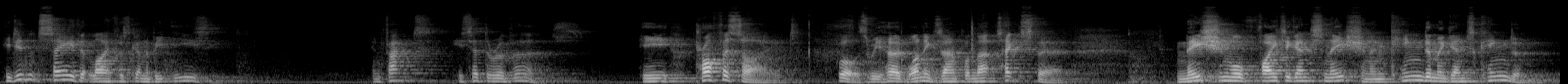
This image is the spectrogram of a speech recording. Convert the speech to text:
He didn't say that life was going to be easy. In fact, he said the reverse. He prophesied, well, as we heard one example in that text there nation will fight against nation and kingdom against kingdom.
